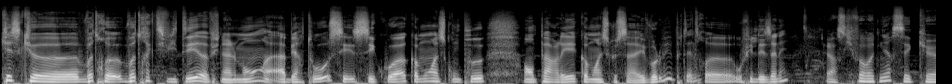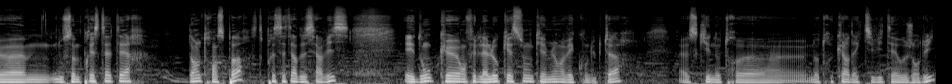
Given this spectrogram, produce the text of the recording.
Qu'est-ce que votre, votre activité euh, finalement à Berthaud, c'est quoi? Comment est-ce qu'on peut en parler? Comment est-ce que ça a évolué peut-être au fil des années? Alors ce qu'il faut retenir, c'est que nous sommes prestataires dans le transport, prestataire de service. Et donc, euh, on fait de la location de camions avec conducteurs, euh, ce qui est notre, euh, cœur d'activité aujourd'hui.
